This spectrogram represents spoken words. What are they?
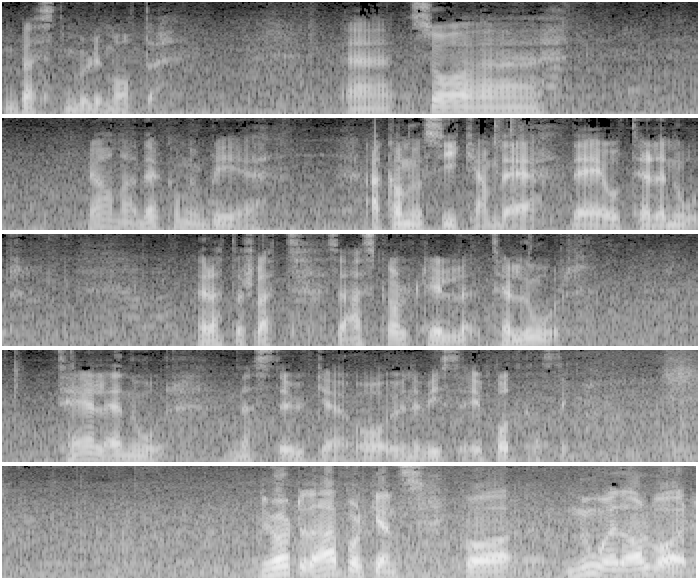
best mulig måte. Eh, så eh, Ja, nei, det kan jo bli Jeg kan jo si hvem det er. Det er jo Telenor. Rett og slett. Så jeg skal til Telenor, Telenor, neste uke og undervise i podkasting. Du hørte det her, folkens. På Nå er det alvor.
